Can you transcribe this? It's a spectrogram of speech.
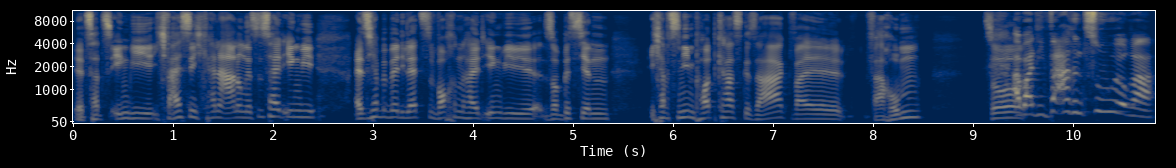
jetzt hat es irgendwie, ich weiß nicht, keine Ahnung, es ist halt irgendwie, also ich habe über die letzten Wochen halt irgendwie so ein bisschen, ich habe es nie im Podcast gesagt, weil, warum? So. Aber die wahren Zuhörer,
